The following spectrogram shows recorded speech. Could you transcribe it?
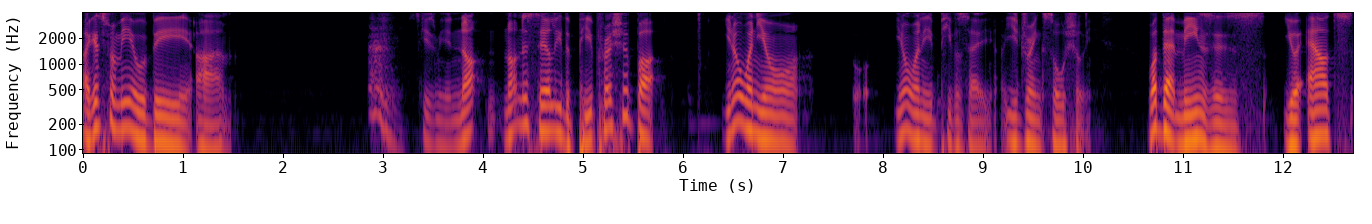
I guess for me it would be um, excuse me, not not necessarily the peer pressure, but you know when you're you know when people say you drink socially, what that means is you're out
